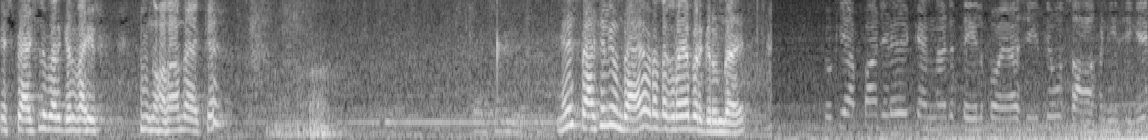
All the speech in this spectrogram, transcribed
ਇਹ ਸਪੈਸ਼ਲ 버ਗਰ ਭਾਈ ਬਣਾਉਣਾ ਦਾ ਇੱਕ। ਨਹੀਂ ਸਪੈਸ਼ਲ ਹੀ ਹੁੰਦਾ ਹੈ ਬੜਾ ਤਕੜਾ ਜਿਹਾ 버ਗਰ ਹੁੰਦਾ ਹੈ ਕਿਉਂਕਿ ਆਪਾਂ ਜਿਹੜੇ ਕੈਨਾਂ 'ਚ ਤੇਲ ਪਾਇਆ ਸੀ ਤੇ ਉਹ ਸਾਫ਼ ਨਹੀਂ ਸੀਗੇ,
